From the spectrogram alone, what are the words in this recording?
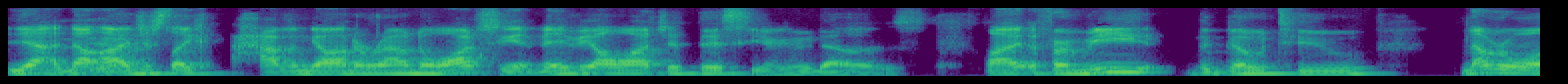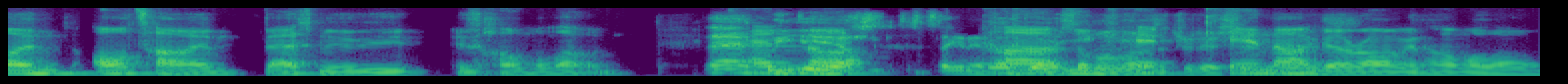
yeah, no, I just like haven't gone around to watching it. Maybe I'll watch it this year. Who knows? Like for me, the go-to number one all-time best movie is Home Alone. Exactly. And, yeah, I was just say that. Uh, you Home Alone's a can't- tradition, cannot go wrong with Home Alone.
